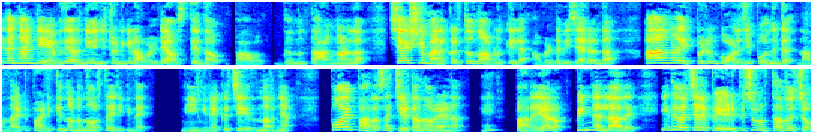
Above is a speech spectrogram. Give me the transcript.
ഇതെങ്ങാൻ രേവതി അറിഞ്ഞു കഴിഞ്ഞിട്ടുണ്ടെങ്കിൽ അവളുടെ അവസ്ഥ എന്താ? പാവം. ഇതൊന്നും താങ്ങാനുള്ള ശേഷി മനക്കരുത്തൊന്നും അവൾക്കില്ല. അവളുടെ വിചാരം എന്താ? ആങ്ങളെ ഇപ്പോഴും കോളേജിൽ പോകുന്നുണ്ട്. നന്നായിട്ട് പഠിക്കുന്നുണ്ടെന്ന് ഓർത്തായിരിക്കുന്നേ. നീ ഇങ്ങനെയൊക്കെ ചെയ്തെന്നറിഞ്ഞ. പോയി പറ സച്ചേട്ടാന്ന് പറയണ. ഏ പറയാനോ? പിന്നല്ലാതെ ഇത് വെച്ചാലേ പേടിപ്പിച്ചു നിർത്താന്ന് വെച്ചോ?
